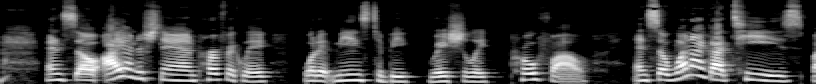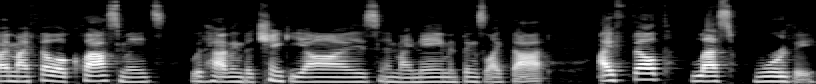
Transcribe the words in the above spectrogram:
and so I understand perfectly what it means to be racially profiled. And so when I got teased by my fellow classmates with having the chinky eyes and my name and things like that, I felt less worthy.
